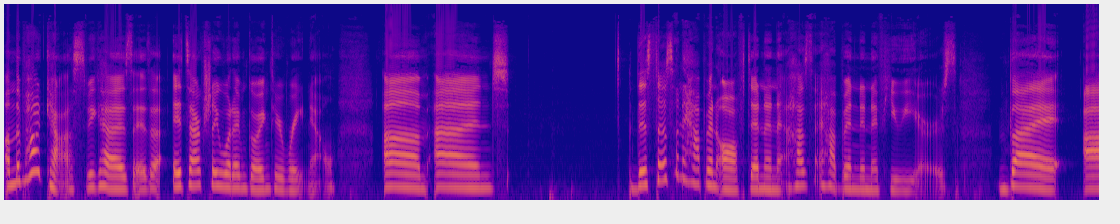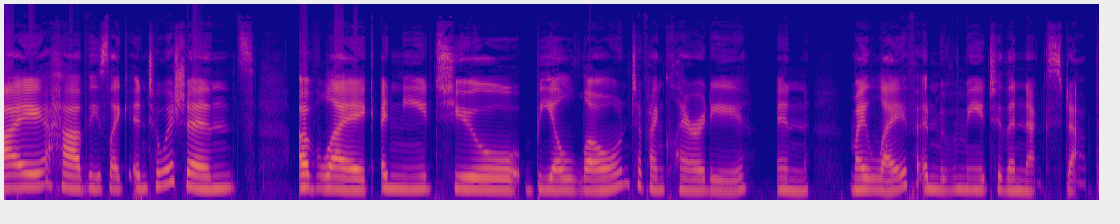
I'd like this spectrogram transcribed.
on the podcast because it's, it's actually what I'm going through right now. Um, and this doesn't happen often and it hasn't happened in a few years, but I have these like intuitions of like, I need to be alone to find clarity in my life and move me to the next step.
